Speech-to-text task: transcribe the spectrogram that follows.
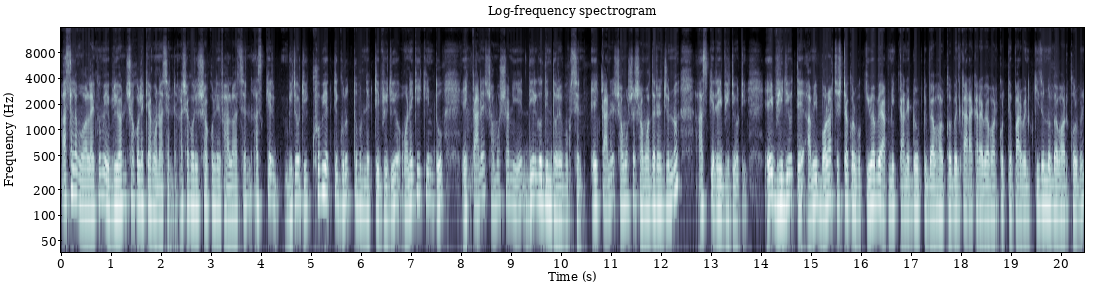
আসসালামু আলাইকুম এভরিওয়ান, সকলে কেমন আছেন? আশা করি সকলে ভালো আছেন। আজকের ভিডিওটি খুবই একটি গুরুত্বপূর্ণ একটি ভিডিও। অনেকেই কিন্তু এই কানের সমস্যা নিয়ে দীর্ঘদিন ধরে ভুগছেন। এই কানের সমস্যা সমাধানের জন্য আজকের এই ভিডিওটি। এই ভিডিওতে আমি বলার চেষ্টা করব কীভাবে আপনি কানের ডোপটি ব্যবহার করবেন, কারা কারা ব্যবহার করতে পারবেন, কী জন্য ব্যবহার করবেন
